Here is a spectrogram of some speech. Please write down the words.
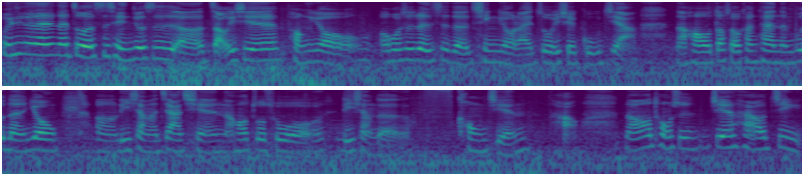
我现在在做的事情就是呃找一些朋友或是认识的亲友来做一些估价，然后到时候看看能不能用呃理想的价钱，然后做出我理想的空间。好，然后同时间还要进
